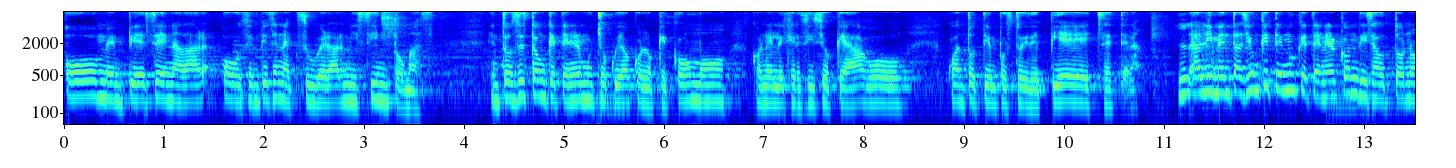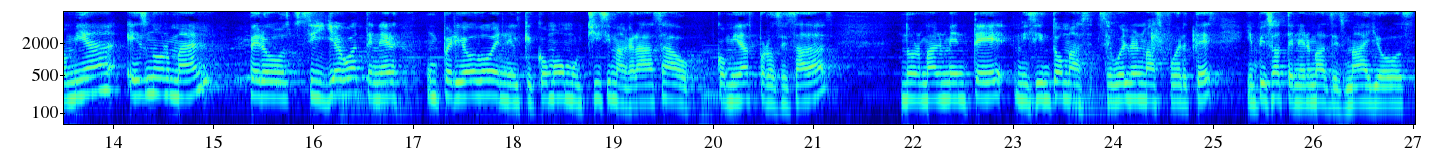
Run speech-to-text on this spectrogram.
o me empiecen a dar o se empiecen a exuberar mis síntomas. Entonces tengo que tener mucho cuidado con lo que como, con el ejercicio que hago, cuánto tiempo estoy de pie, etc. La alimentación que tengo que tener con disautonomía es normal, pero si llego a tener un periodo en el que como muchísima grasa o comidas procesadas, normalmente mis síntomas se vuelven más fuertes y empiezo a tener más desmayos,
